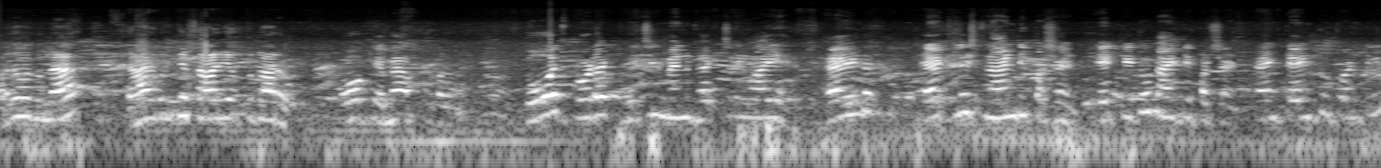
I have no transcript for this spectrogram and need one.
అర్థమవుతుందా? దాని గురించి సార్ చెప్తున్నారు. Okay ma'am. Those products which is manufacturing by hand at least 90%, 80 to 90% and 10 to 20.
